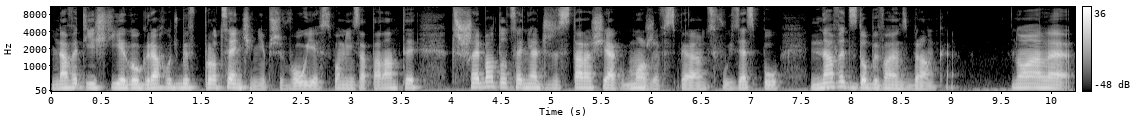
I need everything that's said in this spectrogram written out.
Nawet jeśli jego gra choćby w procencie nie przywołuje wspomnień za talenty, trzeba doceniać, że stara się jak może wspierając swój zespół, nawet zdobywając bramkę. No ale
